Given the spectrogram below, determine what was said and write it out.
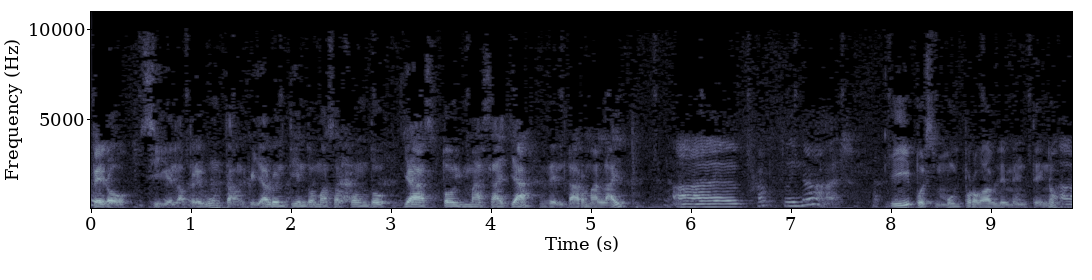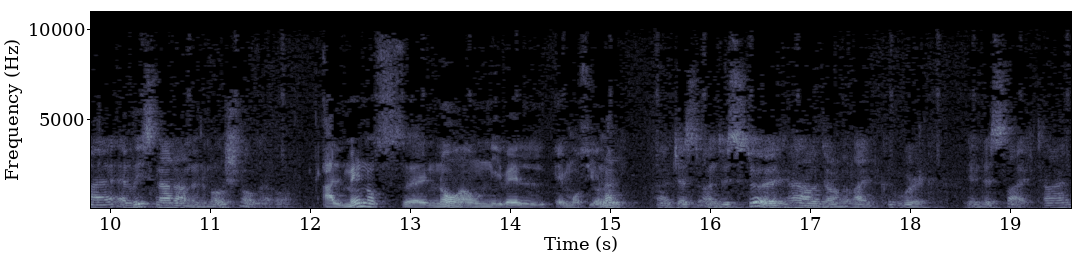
Pero sigue la pregunta, aunque ya lo entiendo más a fondo, ¿ya estoy más allá del Dharma Light? Uh, probably not. Y pues muy probablemente no. Uh, at least not on an emotional level. Al menos eh, no a un nivel emocional. I just understood how Dharma light could work in this lifetime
